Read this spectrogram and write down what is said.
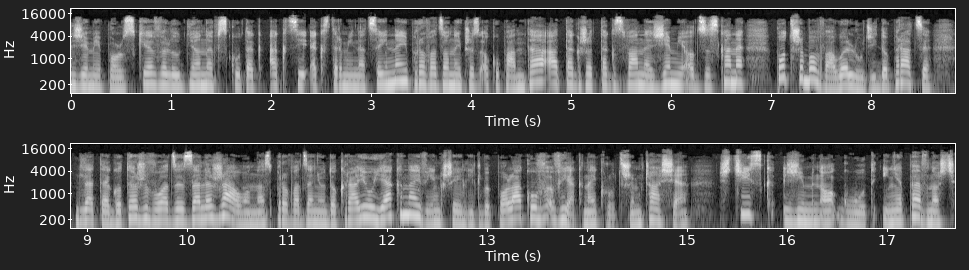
Ziemie polskie wyludnione wskutek akcji eksterminacyjnej prowadzonej przez okupanta, a także tak zwane ziemie odzyskane potrzebowały ludzi do pracy. Dlatego też władzy zależało na sprowadzeniu do kraju jak największej liczby Polaków w jak najkrótszym czasie. Ścisk, zimno, głód i niepewność.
